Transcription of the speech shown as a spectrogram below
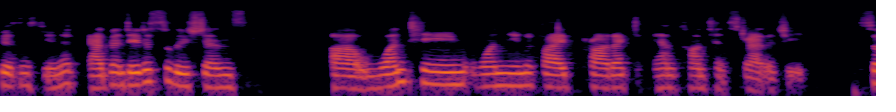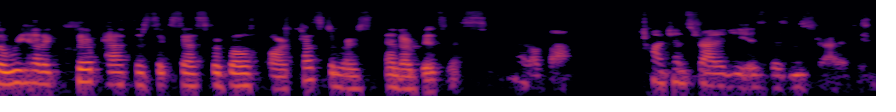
business unit, Advent Data Solutions, uh, one team, one unified product and content strategy. So we had a clear path to success for both our customers and our business. I love that. Content strategy is business strategy.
